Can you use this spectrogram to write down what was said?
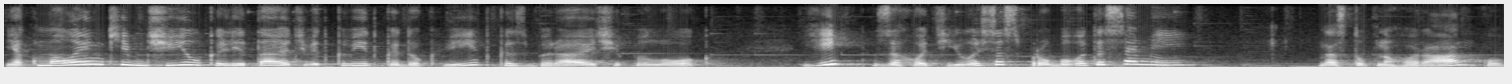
як маленькі бджілки літають від квітки до квітки, збираючи пилок. Їй захотілося спробувати самій. Наступного ранку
